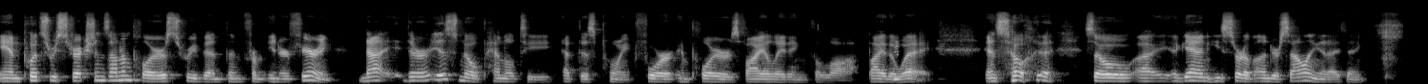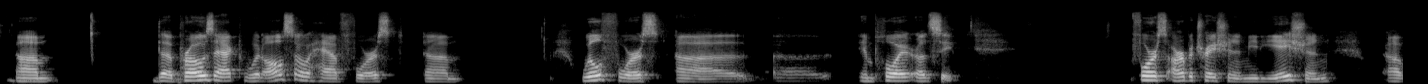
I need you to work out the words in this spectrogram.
and puts restrictions on employers to prevent them from interfering. not there is no penalty at this point for employers violating the law by the way. And so so uh, again he's sort of underselling it i think. Um, the pros act would also have forced um, will force uh, uh, employer let's see force arbitration and mediation uh,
